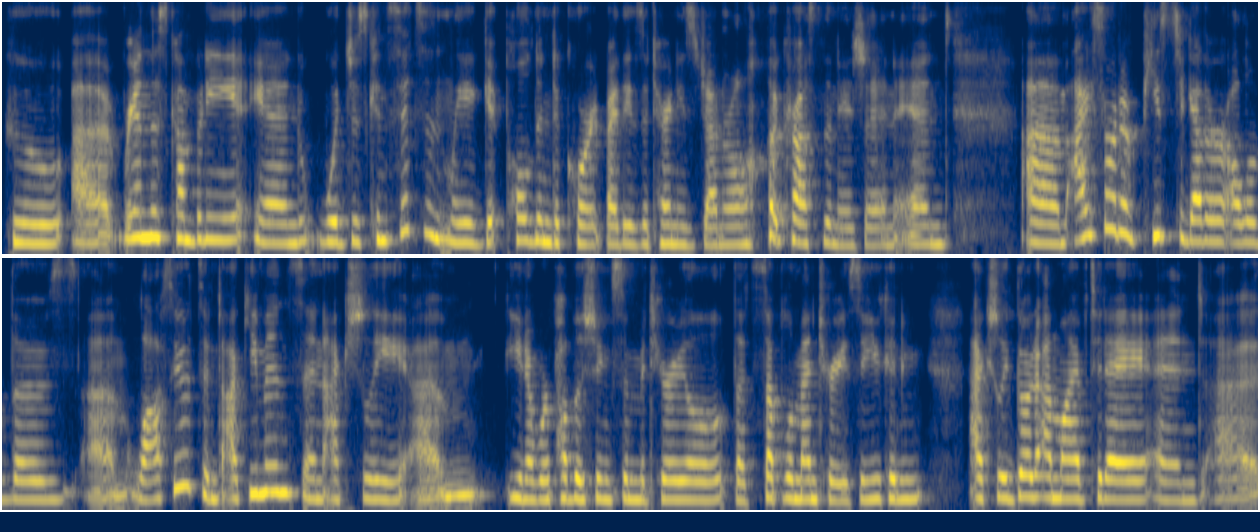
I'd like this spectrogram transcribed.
who uh, ran this company and would just consistently get pulled into court by these attorneys general across the nation. And um, I sort of pieced together all of those um, lawsuits and documents, and actually, um, you know, we're publishing some material that's supplementary. So you can actually go to MLive today and uh,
